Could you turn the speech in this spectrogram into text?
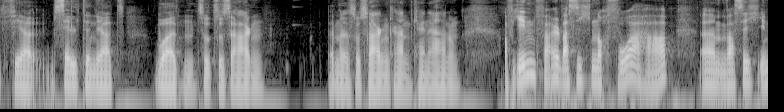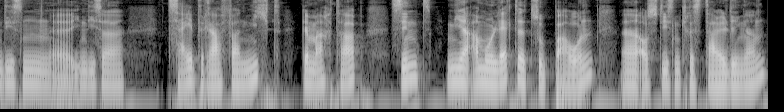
verseltenert worden, sozusagen. Wenn man das so sagen kann, keine Ahnung. Auf jeden Fall, was ich noch vorhabe, ähm, was ich in, diesen, äh, in dieser Zeitraffer nicht gemacht habe, sind mir Amulette zu bauen äh, aus diesen Kristalldingern.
